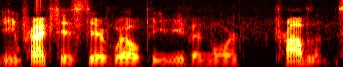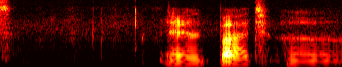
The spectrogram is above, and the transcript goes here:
in practice, there will be even more problems. And but uh,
